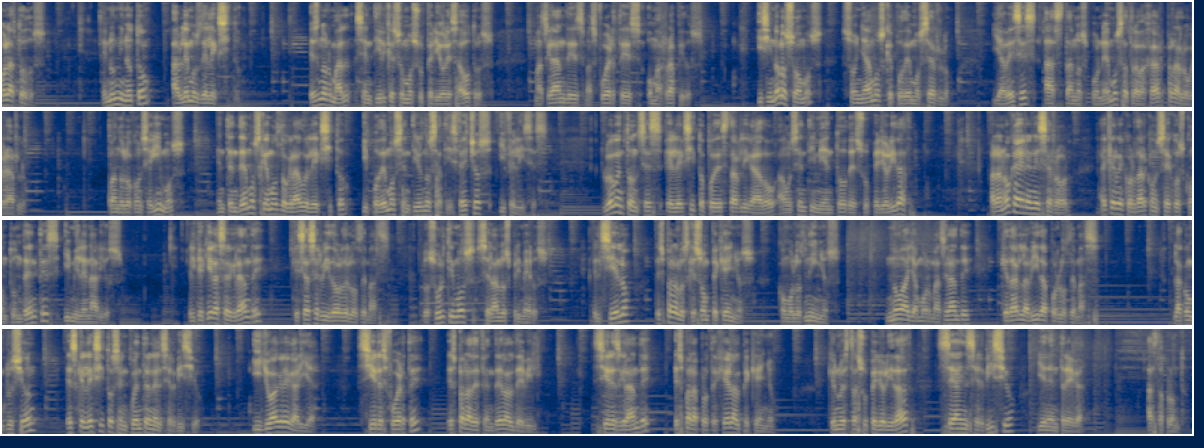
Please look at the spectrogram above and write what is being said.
Hola a todos. En un minuto hablemos del éxito. Es normal sentir que somos superiores a otros, más grandes, más fuertes o más rápidos. Y si no lo somos, soñamos que podemos serlo, y a veces hasta nos ponemos a trabajar para lograrlo. Cuando lo conseguimos, entendemos que hemos logrado el éxito y podemos sentirnos satisfechos y felices. Luego entonces el éxito puede estar ligado a un sentimiento de superioridad. Para no caer en ese error, hay que recordar consejos contundentes y milenarios. El que quiera ser grande, que sea servidor de los demás. Los últimos serán los primeros. El cielo es para los que son pequeños, como los niños. No hay amor más grande que dar la vida por los demás. La conclusión es que el éxito se encuentra en el servicio. Y yo agregaría, si eres fuerte, es para defender al débil. Si eres grande, es para proteger al pequeño que nuestra superioridad sea en servicio y en entrega. Hasta pronto.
